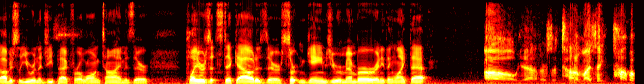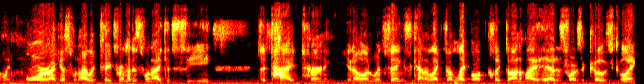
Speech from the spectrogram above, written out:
obviously you were in the GPAC for a long time. Is there players that stick out? Is there certain games you remember or anything like that? Oh yeah, there's a ton of them. I think probably more. I guess what I would take from it is when I could see the tide turning. You know, and when things kind of like the light bulb clicked on in my head as far as a coach going,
